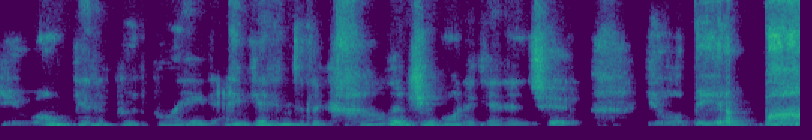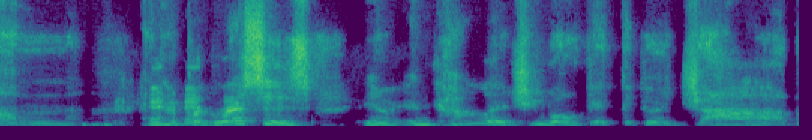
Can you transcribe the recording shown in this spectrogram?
you won't get a good grade and get into the college you want to get into. You'll be a bum. And it progresses. You know, in college, you won't get the good job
